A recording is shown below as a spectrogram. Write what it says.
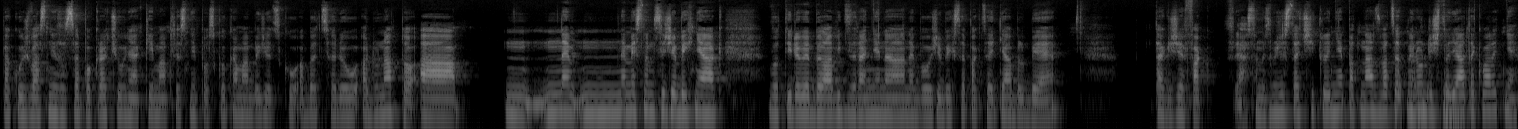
pak už vlastně zase pokračuju nějakýma přesně poskokama, běžeckou abecedou a jdu na to. A ne, nemyslím si, že bych nějak od té doby byla víc zraněná nebo že bych se pak cítila blbě. Takže fakt, já si myslím, že stačí klidně 15-20 minut, když to děláte kvalitně.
